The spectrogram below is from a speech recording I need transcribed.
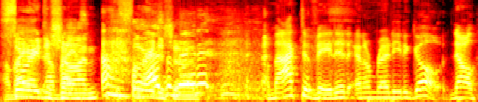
Sorry, I- am I- Deshaun. Sorry, I'm Deshaun. activated. I'm activated and I'm ready to go. Now,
